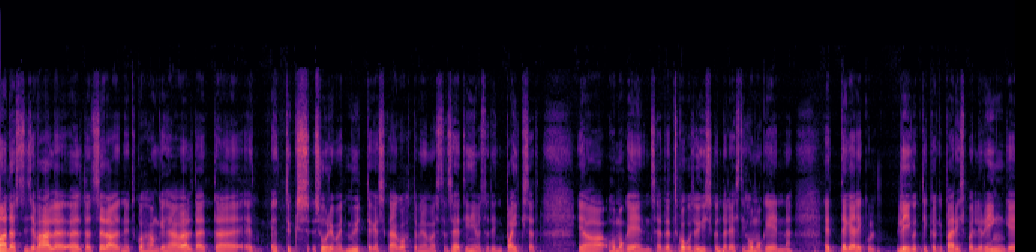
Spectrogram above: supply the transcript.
ma tahtsin siia vahele öelda, et seda nüüd kohe ongi hea öelda, et, et, et üks suurimaid müüte keskaja kohta minu meelest on see, et inimesed olid paiksed ja homogeensed, et kogu see ühiskond oli hästi homogeenne. et tegelikult liiguti ikkagi päris palju ringi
